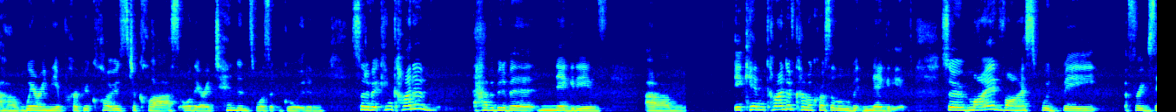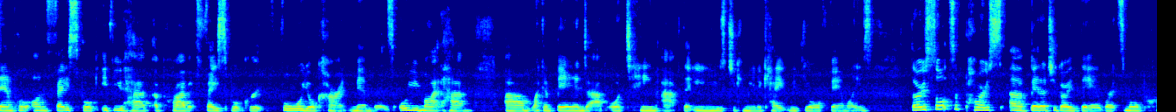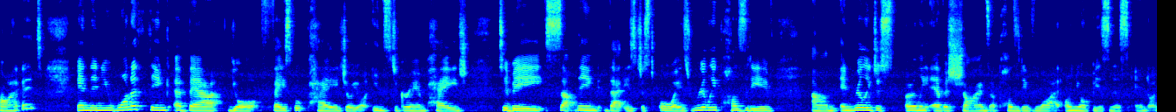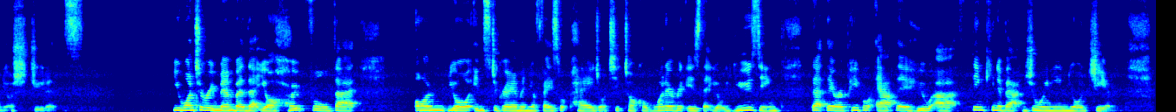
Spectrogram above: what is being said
uh, wearing the appropriate clothes to class or their attendance wasn't good. And sort of it can kind of have a bit of a negative, um, it can kind of come across a little bit negative. So, my advice would be, for example, on Facebook, if you have a private Facebook group for your current members, or you might have um, like a band app or team app that you use to communicate with your families. Those sorts of posts are better to go there where it's more private. And then you want to think about your Facebook page or your Instagram page to be something that is just always really positive, um, and really just only ever shines a positive light on your business and on your students. You want to remember that you're hopeful that on your Instagram and your Facebook page or TikTok or whatever it is that you're using, that there are people out there who are thinking about joining your gym.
